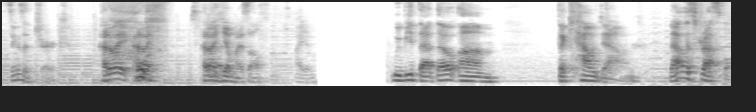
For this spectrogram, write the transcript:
this thing's a jerk. How do I how do I how do I heal myself? Item. We beat that though. Um, the countdown that was stressful.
